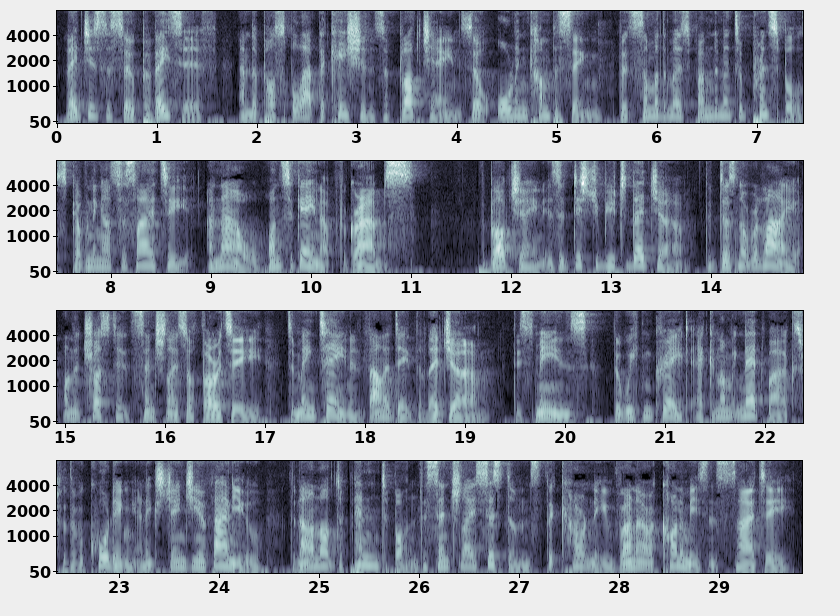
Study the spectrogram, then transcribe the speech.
Ledgers are so pervasive and the possible applications of blockchain so all-encompassing that some of the most fundamental principles governing our society are now once again up for grabs. The blockchain is a distributed ledger that does not rely on a trusted centralized authority to maintain and validate the ledger. This means that we can create economic networks for the recording and exchanging of value that are not dependent upon the centralized systems that currently run our economies and society.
